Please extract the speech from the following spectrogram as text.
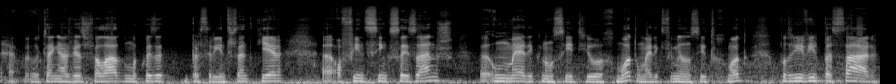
Eh, eu tenho às vezes falado de uma coisa que me pareceria interessante, que era, eh, ao fim de 5, 6 anos, eh, um médico num sítio remoto, um médico de família num sítio remoto, poderia vir passar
